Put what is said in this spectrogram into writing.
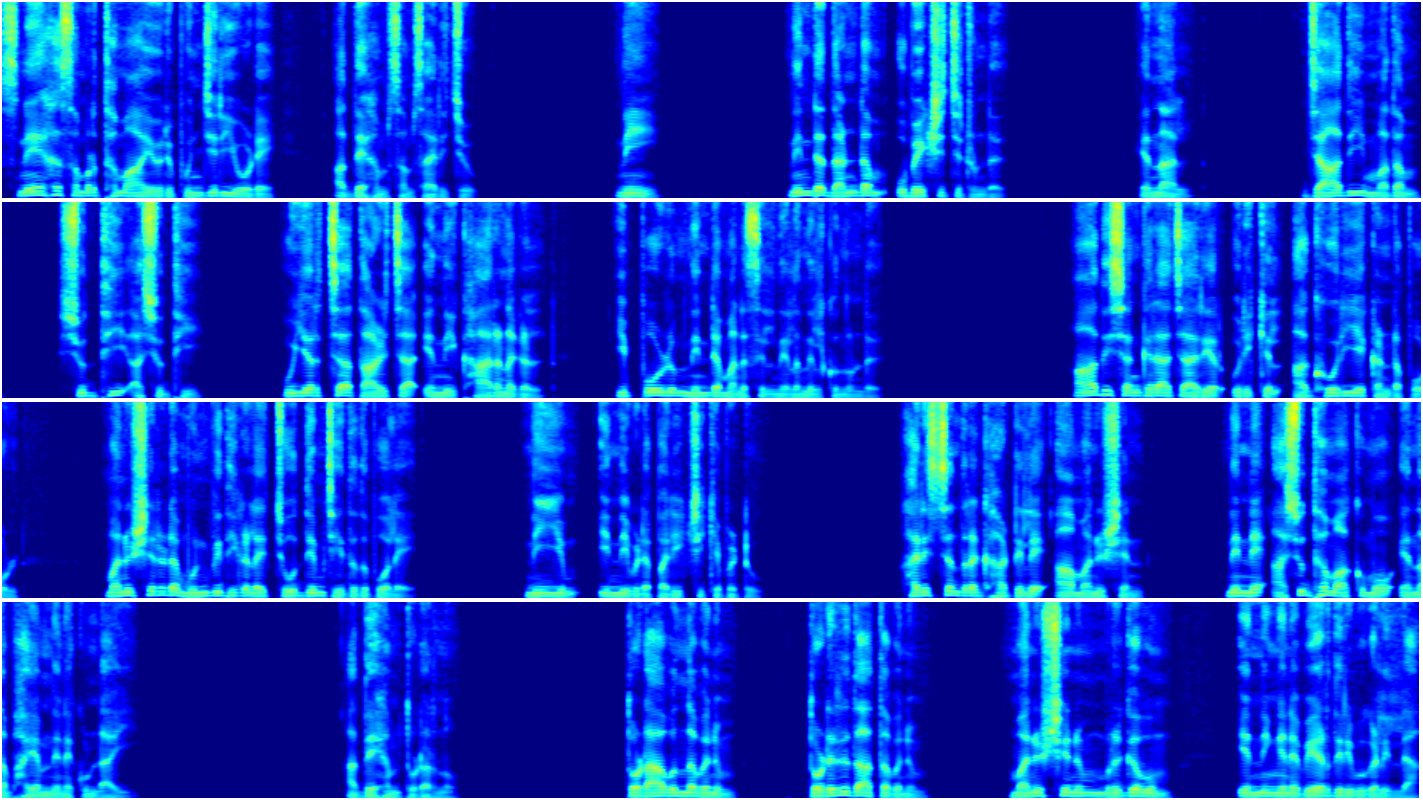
സ്നേഹസമൃദ്ധമായൊരു പുഞ്ചിരിയോടെ അദ്ദേഹം സംസാരിച്ചു. നീ നിന്റെ ദണ്ഡം ഉപേക്ഷിച്ചിട്ടുണ്ട്. എന്നാൽ ജാതി മതം ശുദ്ധി അശുദ്ധി ഉയർച്ച താഴ്ച എന്നീ ധാരണകൾ ഇപ്പോഴും നിന്റെ മനസ്സിൽ നിലനിൽക്കുന്നുണ്ട്. ആദിശങ്കരാചാര്യർ ഒരിക്കൽ അഘോരിയെ കണ്ടപ്പോൾ മനുഷ്യരുടെ മുൻവിധികളെ ചോദ്യം ചെയ്തതുപോലെ നീയും ഇന്നിവിടെ പരീക്ഷിക്കപ്പെട്ടു. ഹരിശ്ചന്ദ്രഘാട്ടിലെ ആ മനുഷ്യൻ നിന്നെ അശുദ്ധമാക്കുമോ എന്ന ഭയം നിനക്കുണ്ടായി. അദ്ദേഹം തുടർന്നു. തൊടാവുന്നവനും തുടരുതാത്തവനും മനുഷ്യനും മൃഗവും എന്നിങ്ങനെ വേർതിരിവുകളില്ല.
